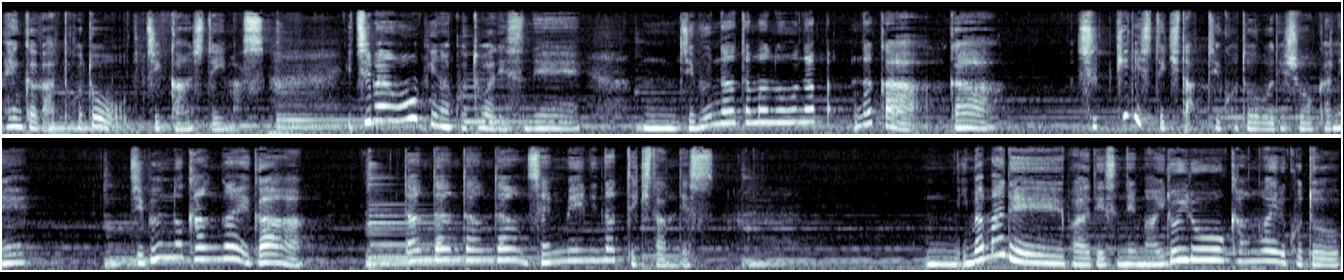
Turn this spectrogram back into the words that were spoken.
変化があったことを実感しています。一番大きなことはですね、うん、自分の頭の中がすっきりしてきたっていうことでしょうかね。自分の考えがだんだんだんだん鮮明になってきたんです、うん、今まではですねまあいろいろ考えること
